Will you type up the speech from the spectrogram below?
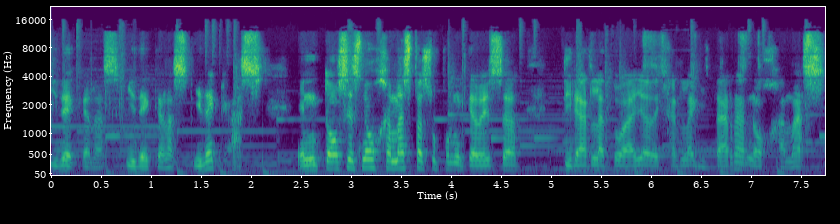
y décadas y décadas y décadas. Entonces, no, jamás pasó por mi cabeza tirar la toalla, dejar la guitarra, no, jamás.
